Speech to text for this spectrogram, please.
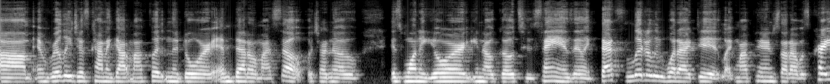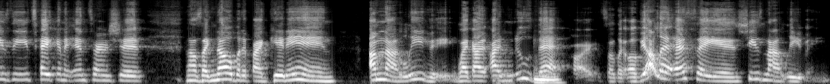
Um, and really just kind of got my foot in the door and bet on myself, which I know is one of your, you know, go-to sayings. And like that's literally what I did. Like my parents thought I was crazy taking an internship. And I was like, no, but if I get in, I'm not leaving. Like I, I knew that mm-hmm. part. So I was like, oh, if y'all let Ese in, she's not leaving.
